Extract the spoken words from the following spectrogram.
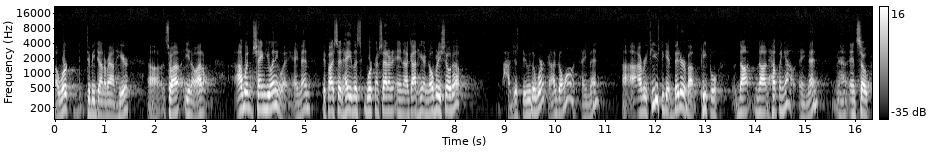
uh, work to be done around here. Uh, so I, you know, I don't, I wouldn't shame you anyway. Amen. If I said, "Hey, let's work on Saturday," and I got here and nobody showed up, I just do the work. I go on. Amen. I, I refuse to get bitter about people not not helping out. Amen. And so,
